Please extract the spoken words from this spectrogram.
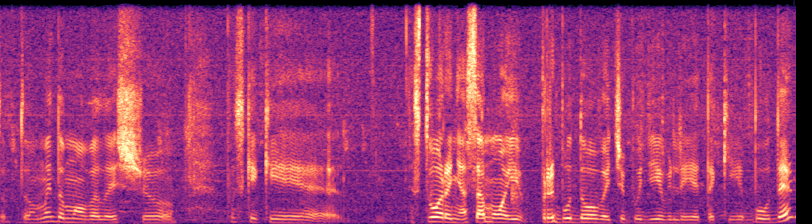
Тобто ми домовились, що оскільки створення самої прибудови чи будівлі таки буде.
